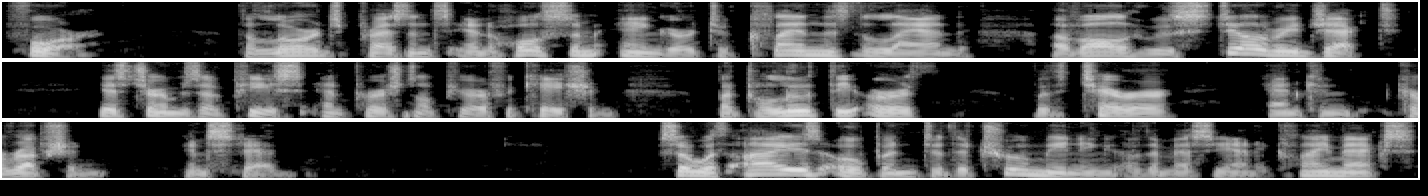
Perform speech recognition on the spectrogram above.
Four, the Lord's presence in wholesome anger to cleanse the land of all who still reject his terms of peace and personal purification, but pollute the earth with terror and con- corruption instead. So, with eyes open to the true meaning of the messianic climax,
